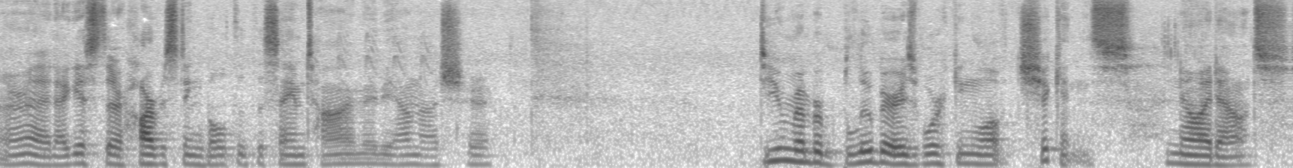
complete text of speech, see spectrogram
alright. I guess they're harvesting both at the same time. Maybe, I'm not sure. Do you remember blueberries working well with chickens? No, I don't.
